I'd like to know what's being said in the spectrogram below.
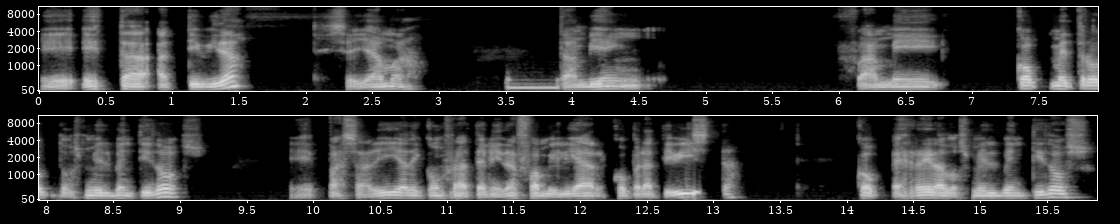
eh, esta actividad. Se llama también FAMICOP Metro 2022, eh, Pasadía de Confraternidad Familiar Cooperativista, COP Herrera 2022,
